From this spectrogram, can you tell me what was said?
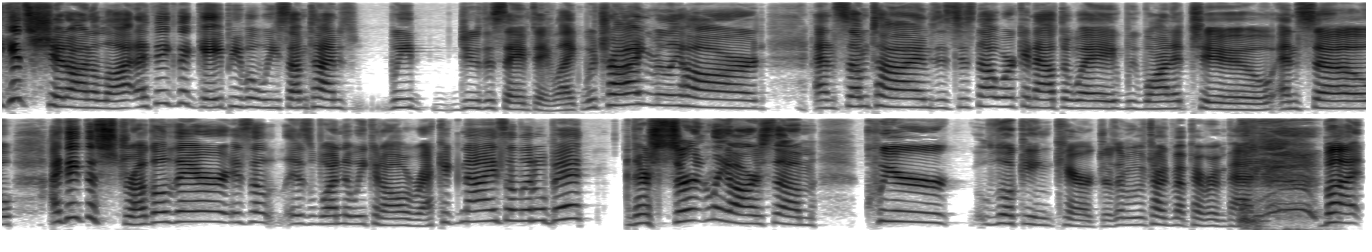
he gets shit on a lot. I think that gay people we sometimes we do the same thing. Like we're trying really hard, and sometimes it's just not working out the way we want it to. And so I think the struggle there is a is one that we can all recognize a little bit. There certainly are some queer looking characters. I mean, we've talked about Peppermint Patty, but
